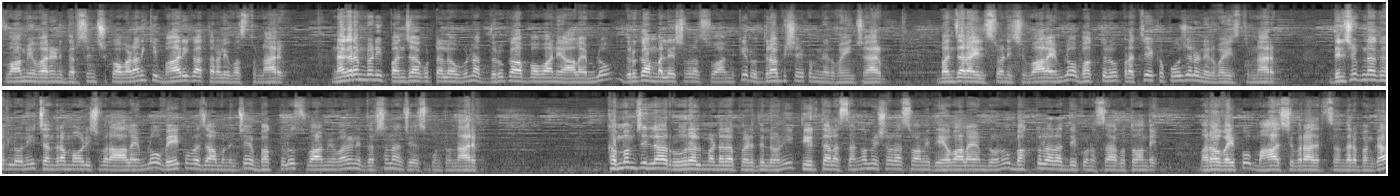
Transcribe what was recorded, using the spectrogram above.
స్వామివారిని దర్శించుకోవడానికి భారీగా తరలి వస్తున్నారు నగరంలోని పంజాగుట్టలో ఉన్న దుర్గా భవాని ఆలయంలో దుర్గా మల్లేశ్వర స్వామికి రుద్రాభిషేకం నిర్వహించారు. బంజారా హిల్స్లోని శివాలయంలో భక్తులు ప్రత్యేక పూజలు నిర్వహిస్తున్నారు. దిల్సుఖ్ నగర్లోని చంద్రమౌళీశ్వర ఆలయంలో వేకువజాము నుంచే భక్తులు స్వామివారిని దర్శనం చేసుకుంటున్నారు. ఖమ్మం జిల్లా రూరల్ మండల పరిధిలోని తీర్థాల సంగమేశ్వర స్వామి దేవాలయంలోనూ భక్తుల రద్దీ కొనసాగుతోంది. మరోవైపు మహాశివరాత్రి సందర్భంగా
